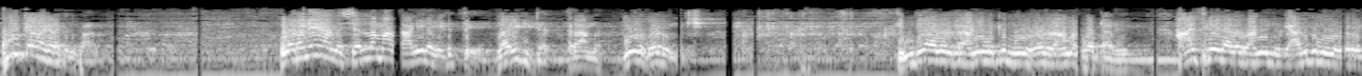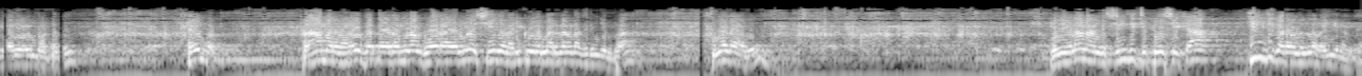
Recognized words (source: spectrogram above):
குறுக்கால கிடக்குது பாலம். உடனே அந்த செல்லமா அணில எடுத்து வருடிட்டார் ராமர். மூணு கோடு வந்துச்சு. இந்தியாவில் இருக்கிற அணிலுக்கு மூணு கோடு ராமர் போட்டாரு. ஆஸ்திரேலியாவில் ஒரு அணில் இருக்கு. அதுக்கு மூணு கோடு இருக்கு. அது போட்டது? ஏன் போட்டது? ராமர் வரல் பெற்ற இடம்லாம் கோடாயிரம்னா சீதை வரிக்குற மாதிரி தான் தெரிஞ்சிருப்பா. என்னடா அது? இதையெல்லாம் நாங்க சிந்திச்சு பேசிட்டா இந்து கடவுளுகளை வைக்கிறாங்க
